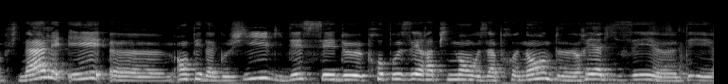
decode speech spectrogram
au final. Et en pédagogie, l'idée c'est de proposer rapidement aux apprenants de réaliser des,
